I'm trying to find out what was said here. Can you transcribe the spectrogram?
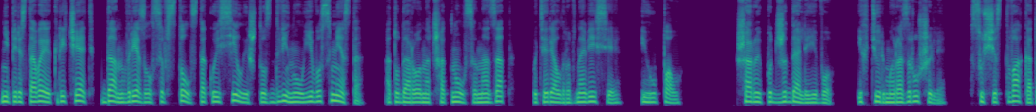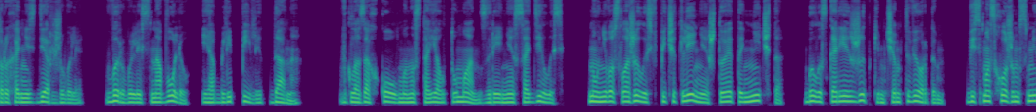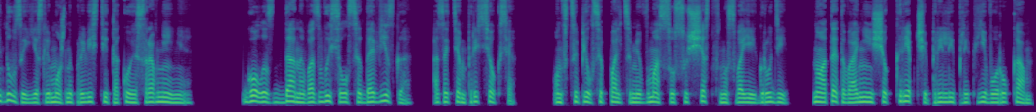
Не переставая кричать, Дан врезался в стол с такой силой, что сдвинул его с места. От удара он отшатнулся назад, потерял равновесие и упал. Шары поджидали его. Их тюрьмы разрушили. Существа, которых они сдерживали, вырвались на волю и облепили Дана. В глазах Коулмана стоял туман, зрение садилось, но у него сложилось впечатление, что это нечто было скорее жидким, чем твердым, весьма схожим с медузой, если можно провести такое сравнение. Голос Дана возвысился до визга, а затем пресекся. Он вцепился пальцами в массу существ на своей груди, но от этого они еще крепче прилипли к его рукам.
